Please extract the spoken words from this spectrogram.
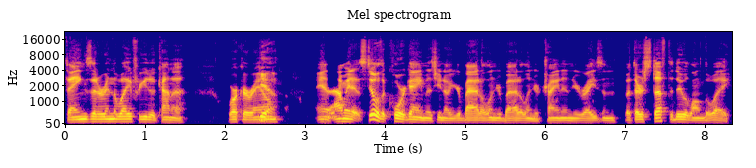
things that are in the way for you to kind of work around. Yeah. And I mean, it's still the core game is you know your battle and your battle and your training, your raising, but there's stuff to do along the way.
